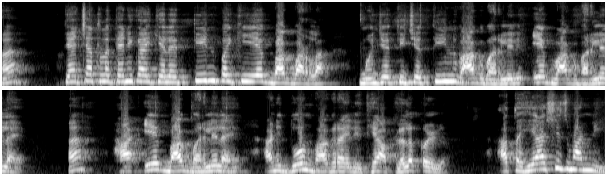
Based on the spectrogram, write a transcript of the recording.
हा? त्याच्यातलं त्यांनी काय केलंय? तीन पैकी एक भाग भरला. म्हणजे तिचे तीन भाग भरलेले एक भाग भरलेला आहे. हा? हा एक भाग भरलेला आहे आणि दोन भाग राहिलेत हे आपल्याला कळलं. आता ही अशीच मांडणी.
